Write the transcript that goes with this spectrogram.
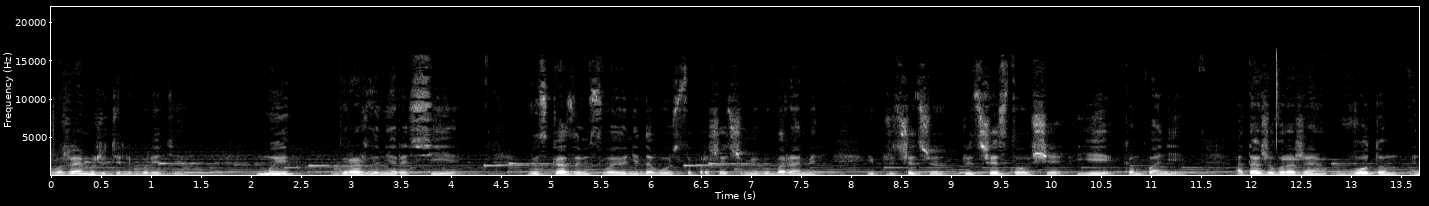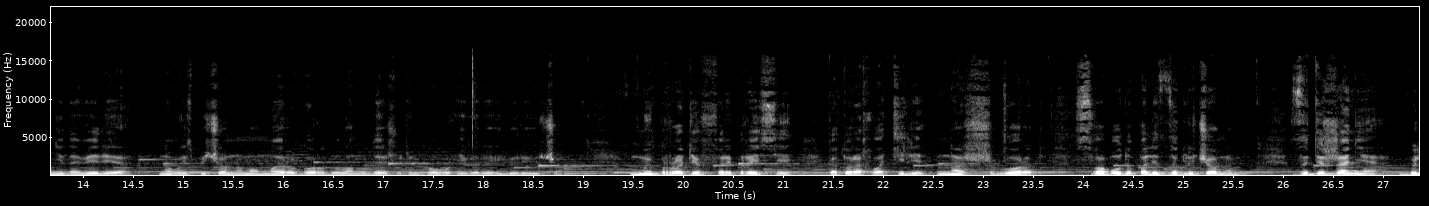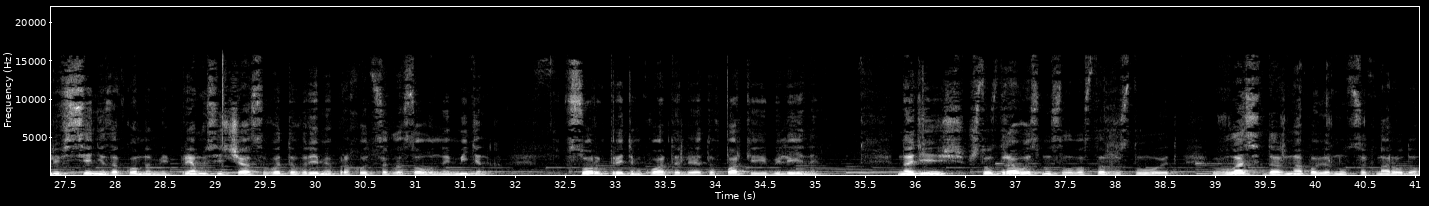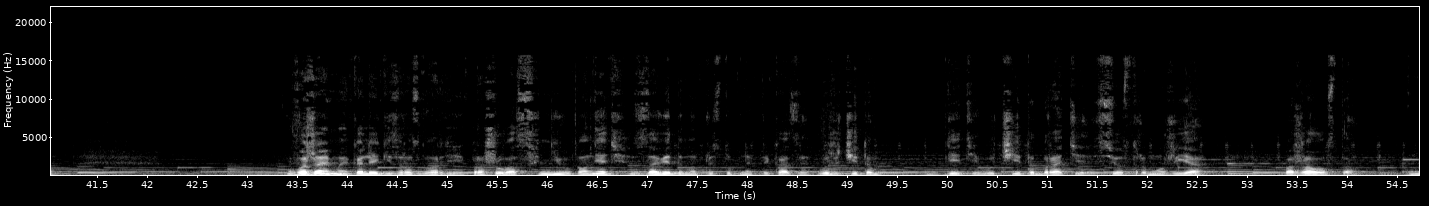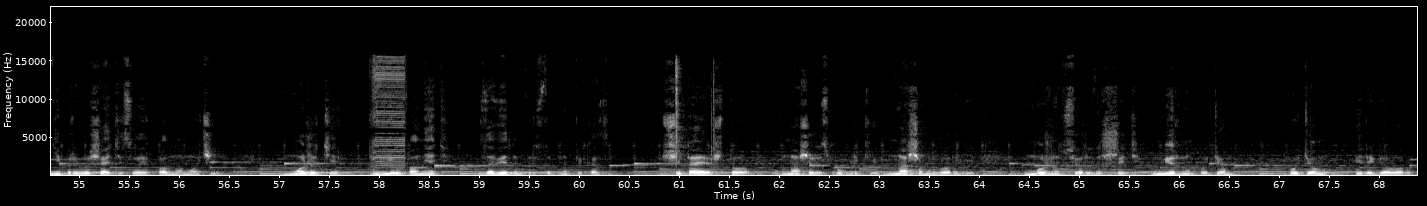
Уважаемые жители Бурятии, мы, граждане России, высказываем свое недовольство прошедшими выборами и предшествовавшей ей кампанией, а также выражаем вотом недоверия новоиспеченному мэру города Улан-Удэ Шутенкову Игорю Юрьевичу. Мы против репрессий, которые охватили наш город, свободу политзаключенным. Задержания были все незаконными. Прямо сейчас, в это время, проходит согласованный митинг в 43-м квартале, это в парке Юбилейный. Надеюсь, что здравый смысл восторжествует. Власть должна повернуться к народу. Уважаемые коллеги из Росгвардии, прошу вас не выполнять заведомо преступные приказы. Вы же чьи-то дети, вы чьи-то братья, сестры, мужья. Пожалуйста, не превышайте своих полномочий. Можете не выполнять заведомо преступные приказы. Считаю, что в нашей республике, в нашем городе можно все разрешить мирным путем, путем переговоров.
